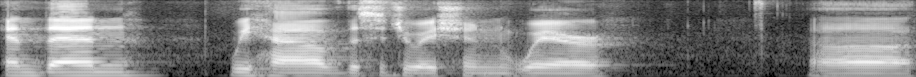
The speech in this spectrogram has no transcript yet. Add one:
and then we have the situation where uh,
